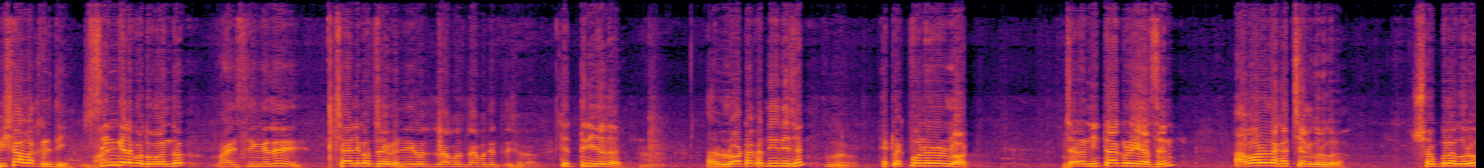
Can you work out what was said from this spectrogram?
বিশাল আকৃতি। সিঙ্গেলে কত বলেন তো? ভাই সিঙ্গেলে? চাইলে কত লাগবে তেত্রিশ হাজার। তেত্রিশ হাজার। হ্যাঁ। আর ল টাকা দিয়ে দিয়েছেন? এক লাখ পনেরো লট। যারা নিতে আগ্রহী আছেন আবারও দেখাচ্ছি আমি গরুগুলো। সবগুলো গরু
